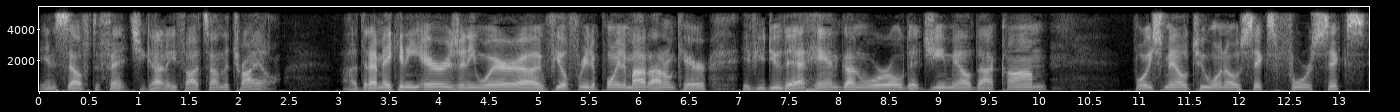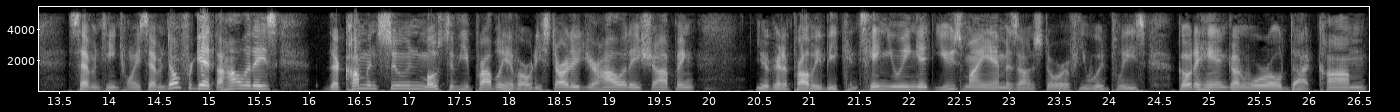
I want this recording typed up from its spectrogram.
in self defense? You got any thoughts on the trial? Uh, did I make any errors anywhere? Uh, feel free to point them out. I don't care if you do that. Handgunworld at gmail.com. Voicemail 210 646 1727. Don't forget, the holidays they're coming soon. Most of you probably have already started your holiday shopping. You're going to probably be continuing it. Use my Amazon store if you would please. Go to handgunworld.com,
